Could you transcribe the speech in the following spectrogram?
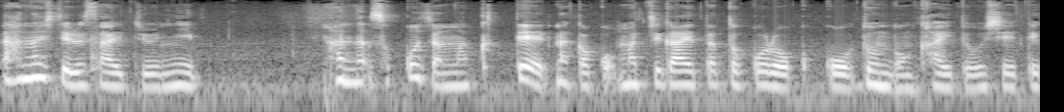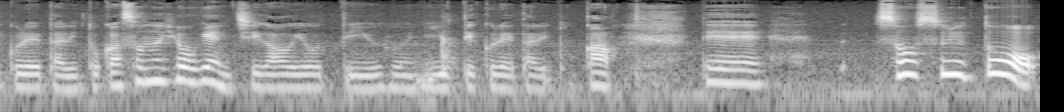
話してる最中にそこじゃなくてなんかこう間違えたところをここをどんどん書いて教えてくれたりとかその表現違うよっていう風に言ってくれたりとかでそうすると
